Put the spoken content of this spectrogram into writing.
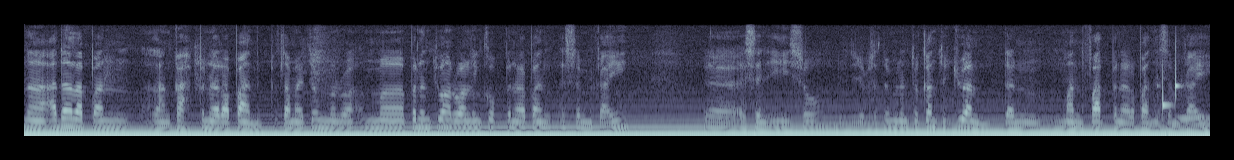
Nah, ada 8 langkah penerapan. Pertama itu penentuan ruang lingkup penerapan SMKI uh, eh, SNI ISO 271 menentukan tujuan dan manfaat penerapan SMKI.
